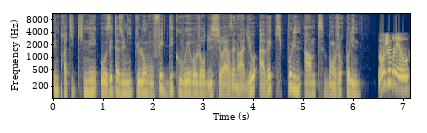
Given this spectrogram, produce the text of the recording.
Une pratique née aux États-Unis que l'on vous fait découvrir aujourd'hui sur RZN Radio avec Pauline Arndt. Bonjour Pauline. Bonjour Léo.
